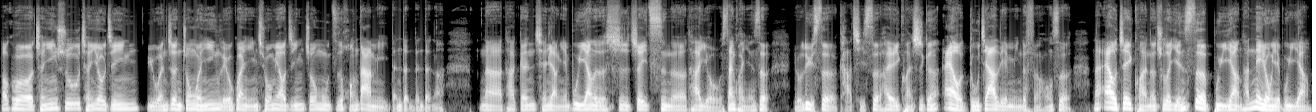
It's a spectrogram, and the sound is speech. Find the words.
包括陈英书、陈幼金、宇文正、钟文英、刘冠莹、邱妙金、周慕姿、黄大米等等等等啊。那它跟前两年不一样的是，这一次呢，它有三款颜色。有绿色、卡其色，还有一款是跟 L 独家联名的粉红色。那 L 这一款呢，除了颜色不一样，它内容也不一样。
